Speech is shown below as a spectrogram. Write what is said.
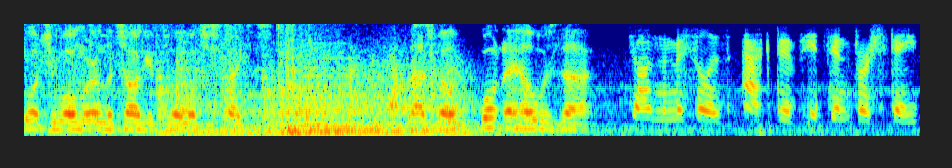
Roger one, we're on the target floor. What's your status? Laswell, what the hell was that? John, the missile is active. It's in first stage.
